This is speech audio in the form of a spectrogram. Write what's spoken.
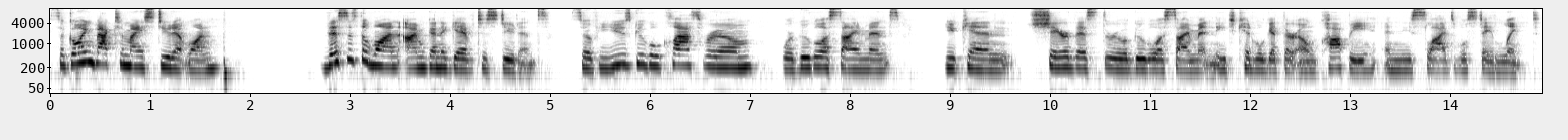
So going back to my student one, this is the one I'm going to give to students. So if you use Google Classroom or Google Assignments, you can share this through a Google assignment and each kid will get their own copy and these slides will stay linked.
